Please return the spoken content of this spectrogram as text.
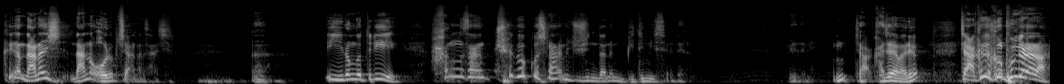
그러니까 나는 시- 나는 어렵지 않아 사실. 응. 이- 이런 것들이 항상 최고 것을 하나님이 주신다는 믿음이 있어야 되는 거예요. 믿음이. 응? 자 가자 말이요. 자 그래서 그걸 분별하라.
